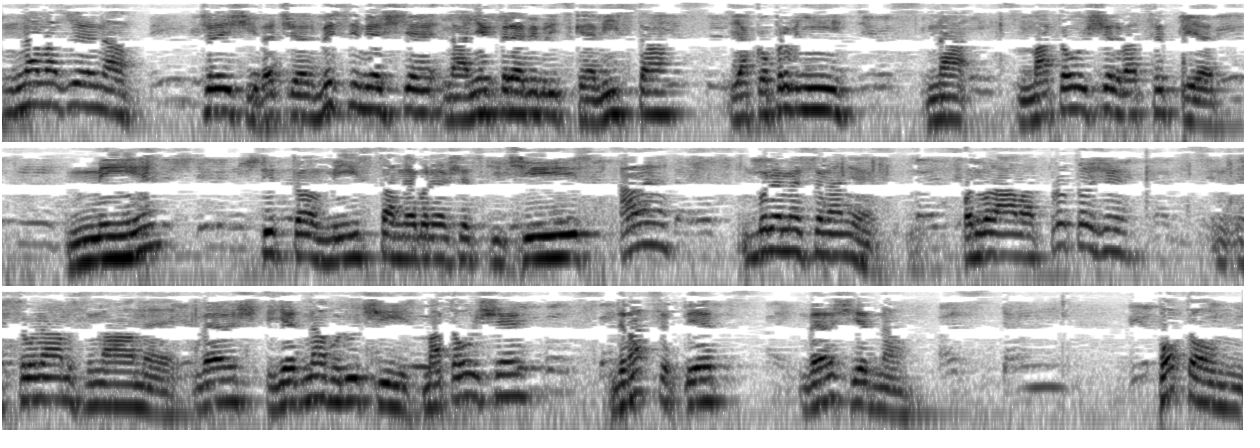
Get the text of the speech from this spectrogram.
Navazuje na včerejší večer, myslím ještě na některé biblické místa, jako první na Matouše 25. My tyto místa nebudeme všechny číst, ale budeme se na ně odvolávat, protože jsou nám známé. Verš 1 budu číst. Matouše 25, verš 1. Potom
